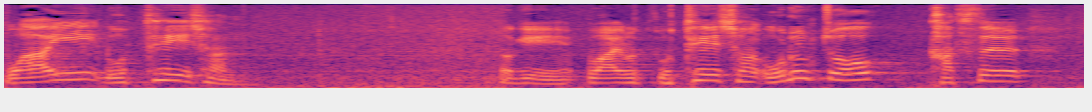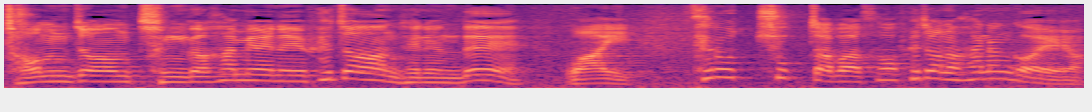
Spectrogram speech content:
Y 로테이션 여기 Y 로- 로테이션 오른쪽 값을 점점 증가하면 회전되는데 Y 세로 축 잡아서 회전을 하는 거예요.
